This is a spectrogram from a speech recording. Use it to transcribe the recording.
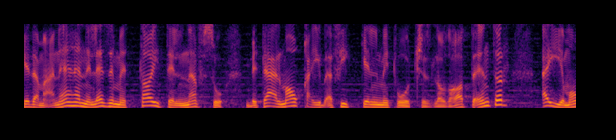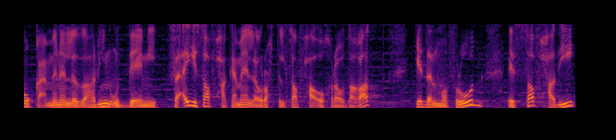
كده معناها إن لازم ال title نفسه بتاع الموقع يبقى فيه كلمة watches لو ضغطت enter أي موقع من اللي ظاهرين قدامي في أي صفحة كمان لو رحت لصفحة أخرى وضغطت كده المفروض الصفحة دي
